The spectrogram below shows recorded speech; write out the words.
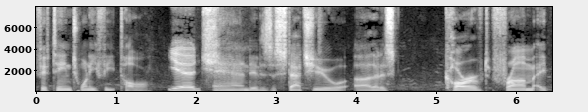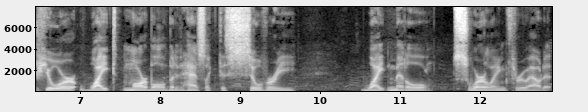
15, 20 feet tall. Huge. And it is a statue uh, that is carved from a pure white marble, but it has like this silvery white metal swirling throughout it.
